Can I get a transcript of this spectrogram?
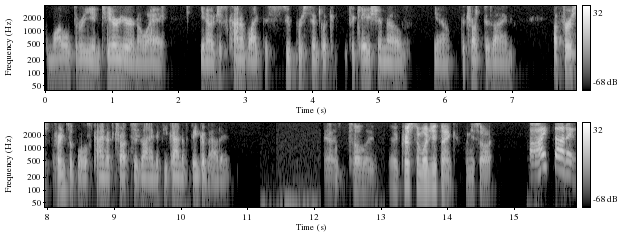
the model 3 interior in a way you know just kind of like this super simplification of you know the truck design. A first principles kind of truck design if you kind of think about it yeah, it's totally. Kristen, what did you think when you saw it? I thought it.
